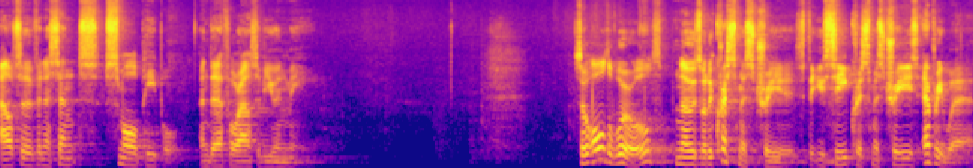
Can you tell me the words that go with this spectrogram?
out of, in a sense, small people, and therefore out of you and me. So, all the world knows what a Christmas tree is, that you see Christmas trees everywhere.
